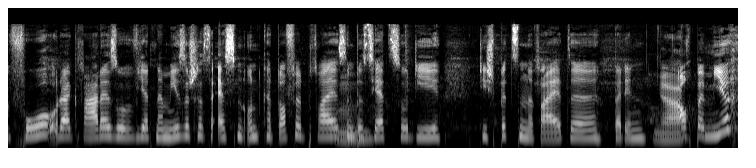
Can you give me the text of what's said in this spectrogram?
Pho oder gerade so vietnamesisches Essen und Kartoffelbrei Mhm. sind bis jetzt so die, die Spitzenreiter bei den, Ja. auch bei mir.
